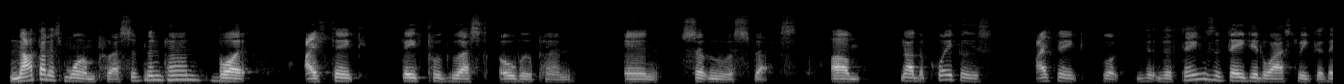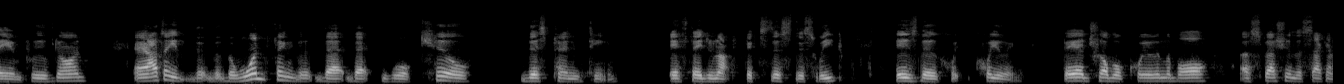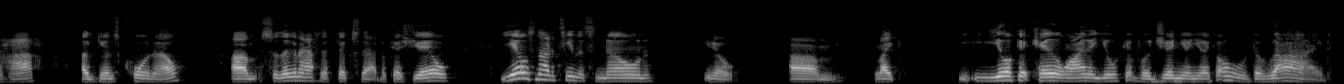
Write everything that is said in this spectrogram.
not that it's more impressive than Penn, but I think they've progressed over Penn in certain respects. Um, now, the Quakers, I think, look, the, the things that they did last week that they improved on, and I'll tell you, the, the, the one thing that, that, that will kill this Penn team if they do not fix this this week is the clearing. They had trouble clearing the ball, especially in the second half against Cornell. Um, so they're going to have to fix that because Yale, Yale's not a team that's known, you know, um, like you look at Carolina, you look at Virginia, and you're like, oh, the ride,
